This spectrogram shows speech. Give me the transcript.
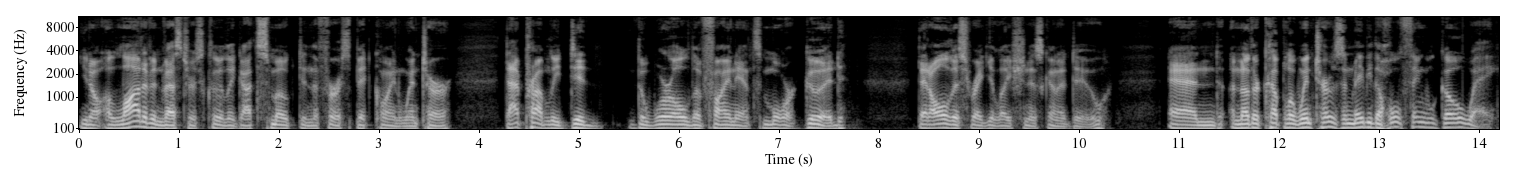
You know, a lot of investors clearly got smoked in the first Bitcoin winter. That probably did the world of finance more good than all this regulation is going to do. And another couple of winters, and maybe the whole thing will go away.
